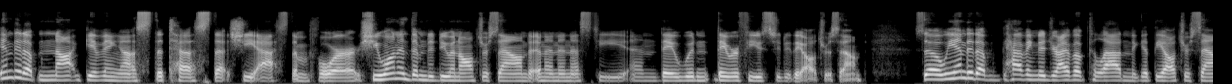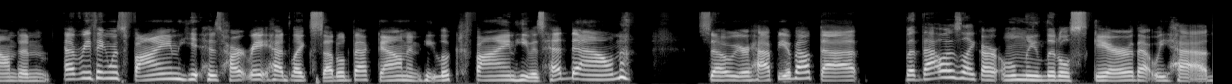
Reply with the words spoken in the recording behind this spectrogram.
ended up not giving us the test that she asked them for. She wanted them to do an ultrasound and an NST and they wouldn't they refused to do the ultrasound. So we ended up having to drive up to Loudoun to get the ultrasound and everything was fine. He, his heart rate had like settled back down and he looked fine. He was head down. So we were happy about that. But that was like our only little scare that we had.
